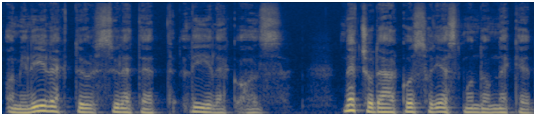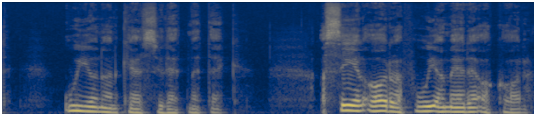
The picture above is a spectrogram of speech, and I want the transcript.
ami lélektől született, lélek az. Ne csodálkozz, hogy ezt mondom neked, újonnan kell születnetek. A szél arra fúj, amerre akar.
